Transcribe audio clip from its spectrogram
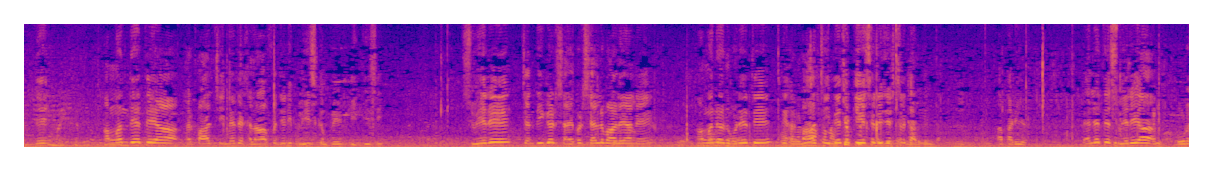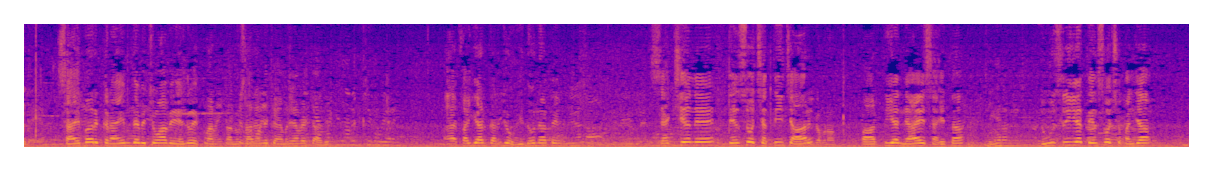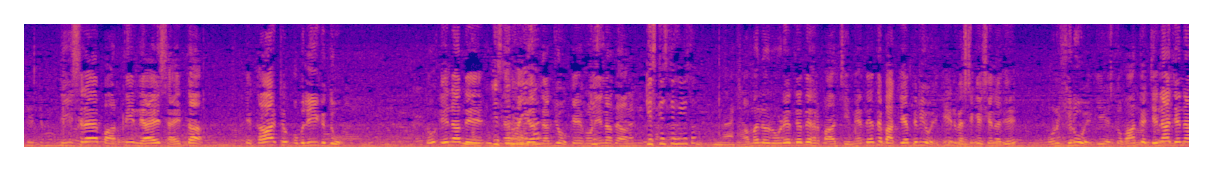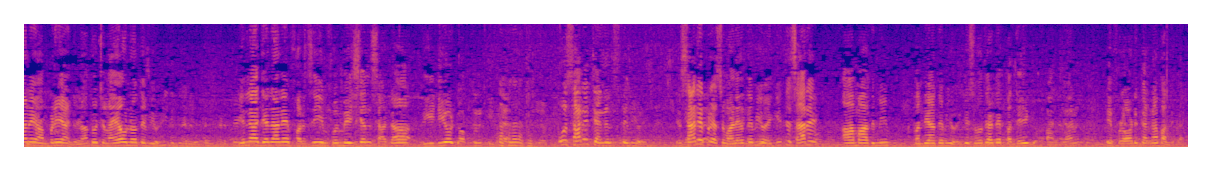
ਬੰਦੇ ਅਮਨ ਦੇ ਤੇ ਆ ਹਰਪਾਲ ਚੀਮੇ ਦੇ ਖਿਲਾਫ ਜਿਹੜੀ ਪੁਲਿਸ ਕੰਪਲੇਂਟ ਕੀਤੀ ਸੀ। ਸਵੇਰੇ ਚੰਡੀਗੜ੍ਹ ਸਾਈਬਰ ਸੈੱਲ ਵਾਲਿਆਂ ਨੇ ਅਮਨ ਅਰੋੜੇ ਤੇ ਤੇ ਹਰਪਾਲ ਚੀਮੇ ਤੇ ਕੇਸ ਰਜਿਸਟਰ ਕਰ ਦਿੱਤਾ। ਆ ਫੜੀ ਪਹਿਲੇ ਤੇ ਸਵੇਰੇ ਆ ਸਾਈਬਰ ਕ੍ਰਾਈਮ ਦੇ ਵਿੱਚੋਂ ਆ ਵੇਖ ਲਓ ਇੱਕ ਵਾਰ ਤੁਹਾਨੂੰ ਸਾਰਿਆਂ ਦੇ ਕੈਮਰਿਆਂ ਵਿੱਚ ਆ ਜਾਏ ਐਫ ਆਈ ਆਰ ਦਰਜ ਹੋ ਗਈ ਦੋਨਾਂ ਤੇ। ਸੈਕਸ਼ਨ 336 4 ਭਾਰਤੀ न्याय संहिता दूसरी है 356 तीसरा है भारतीय न्याय संहिता ਉਬਲੀਗ 2 ਤੋਂ ਇਹਨਾਂ ਦੇ ਐਫਆਈਆਰ ਦਰਜ ਹੋ ਕੇ ਹੁਣ ਇਹਨਾਂ ਦਾ ਕਿਸ ਕਿਸ ਤੇ ਹੋਈ ਸਰ? ਅਮਨ ਅਰੋੜੇ ਤੇ ਤੇ ਹਰਪਾਲ ਚੀਮੇ ਤੇ ਤੇ ਬਾਕੀਆਂ ਤੇ ਵੀ ਹੋਏਗੀ ਇਨਵੈਸਟੀਗੇਸ਼ਨ ਅਜੇ। ਹੁਣ ਸ਼ੁਰੂ ਹੋਏਗੀ। ਇਸ ਤੋਂ ਬਾਅਦ ਤੇ ਜਿਨ੍ਹਾਂ ਜਿਨ੍ਹਾਂ ਨੇ ਆਪਣੇ ਹੰਡਲਾਂ ਤੋਂ ਚਲਾਇਆ ਉਹਨਾਂ ਤੇ ਵੀ ਹੋਏਗੀ। ਜਿਨ੍ਹਾਂ ਜਿਨ੍ਹਾਂ ਨੇ ਫਰਜ਼ੀ ਇਨਫੋਰਮੇਸ਼ਨ ਸਾਡਾ ਵੀਡੀਓ ਡਾਕਟਰ ਕੀਤਾ ਉਹ ਸਾਰੇ ਚੈਨਲਸ ਤੇ ਵੀ ਹੋਏਗੀ। ਇਹ ਸਾਰੇ ਪ੍ਰੈਸ ਵਾਲਿਆਂ ਤੇ ਵੀ ਹੋਏਗੀ ਤੇ ਸਾਰੇ ਆਮ ਆਦਮੀ ਬੰਦਿਆਂ ਤੇ ਵੀ ਹੋਏਗੀ। ਸੋ ਇਹ ਬੰਦੇ ਹੀ ਬਣ ਜਾਣ ਇਹ ਫਰਾਡ ਕਰਨਾ ਬੰਦ ਕਰ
